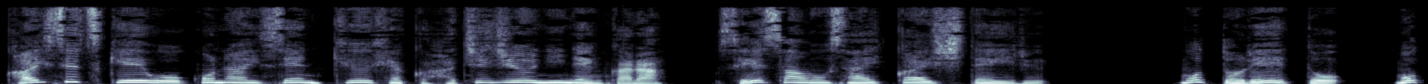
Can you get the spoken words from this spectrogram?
解説系を行い1982年から生産を再開している。モット0とモッ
